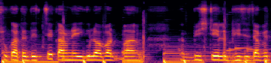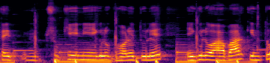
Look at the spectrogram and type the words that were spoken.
শুকাতে দিচ্ছে। কারণ এইগুলো আবার বৃষ্টি এলে ভিজে যাবে, তাই শুকিয়ে নিয়ে এগুলো ঘরে তুলে, এগুলো আবার কিন্তু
